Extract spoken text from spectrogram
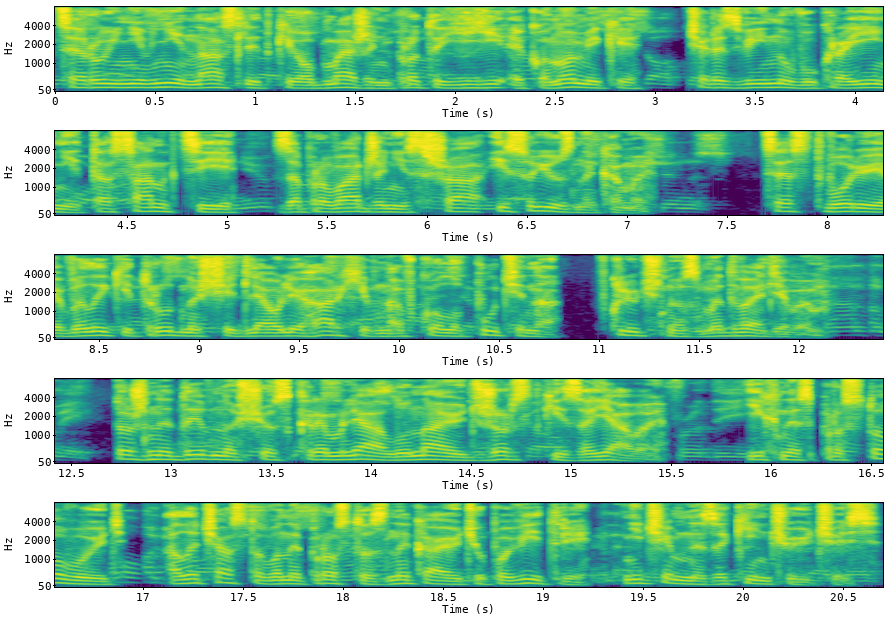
це руйнівні наслідки обмежень проти її економіки через війну в Україні та санкції, запроваджені США і союзниками. Це створює великі труднощі для олігархів навколо Путіна, включно з Медведєвим. Тож не дивно, що з Кремля лунають жорсткі заяви. Їх не спростовують, але часто вони просто зникають у повітрі, нічим не закінчуючись.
